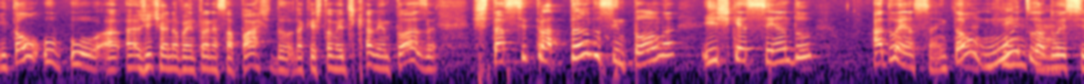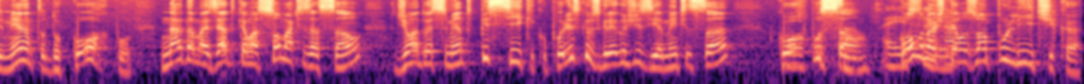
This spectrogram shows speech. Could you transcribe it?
Então, o, o- a, a gente ainda vai entrar nessa parte do- da questão medicamentosa, está se tratando o sintoma e esquecendo a doença. Então, muito verdade. adoecimento do corpo nada mais é do que uma somatização de um adoecimento psíquico. Por isso que os gregos diziam mente sã, corpo, Corpo são. É Como nós temos uma política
